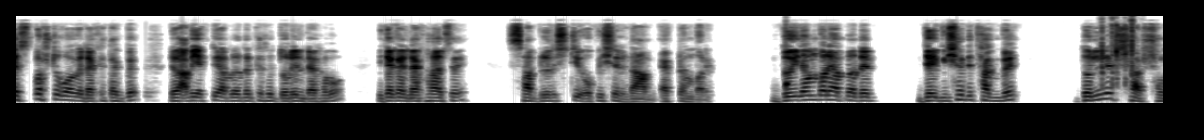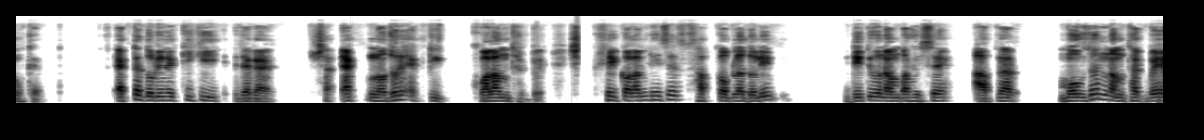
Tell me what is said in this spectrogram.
স্পষ্টভাবে লেখা থাকবে আমি একটি আপনাদের কাছে দলিল দেখাবো। এই জায়গায় লেখা আছে সাব রেজিস্ট্রি অফিসের নাম, এক নম্বরে। দুই নম্বরে আপনাদের যে বিষয়টি থাকবে, দলিলের সার সংক্ষেপ একটা দলিলে কি কি জায়গায় এক নজরে একটি কলাম থাকবে। সেই কলামটি হচ্ছে সাবকবলা দলিল। দ্বিতীয় নাম্বার হচ্ছে আপনার মৌজার নাম থাকবে।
